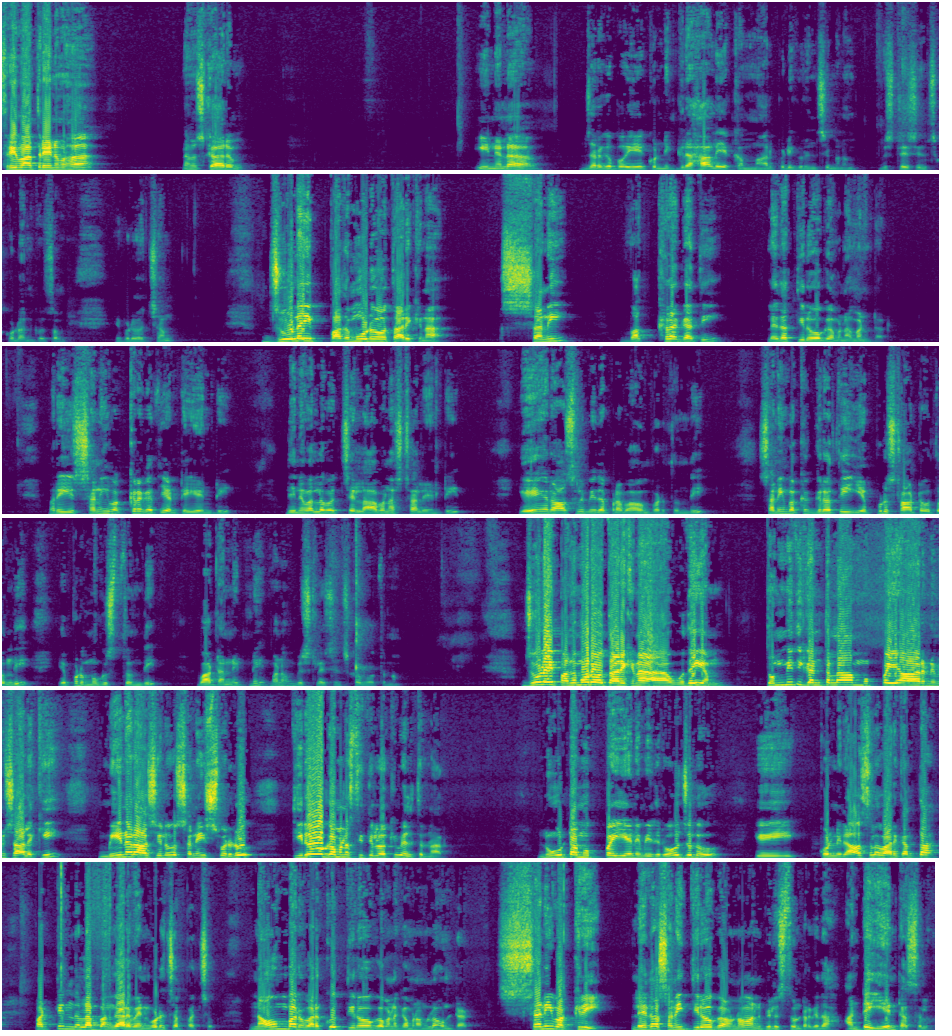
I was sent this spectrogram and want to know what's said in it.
శ్రీమాత్రే నమ. నమస్కారం. ఈ నెల జరగబోయే కొన్ని గ్రహాల యొక్క మార్పిడి గురించి మనం విశ్లేషించుకోవడానికి కోసం ఇప్పుడు వచ్చాం. జూలై పదమూడవ తారీఖున శని వక్రగతి లేదా తిరోగమనం అంటారు. మరి ఈ శని వక్రగతి అంటే ఏంటి? దీనివల్ల వచ్చే లాభ నష్టాలు ఏంటి? ఏ ఏ రాసుల మీద ప్రభావం పడుతుంది? శని వక్రగతి ఎప్పుడు స్టార్ట్ అవుతుంది? ఎప్పుడు ముగుస్తుంది? వాటన్నిటిని మనం విశ్లేషించుకోబోతున్నాం. జూలై పదమూడవ తారీఖున ఉదయం తొమ్మిది గంటల ముప్పై ఆరు నిమిషాలకి మీనరాశిలో శనీశ్వరుడు తిరోగమన స్థితిలోకి వెళ్తున్నారు. నూట ముప్పై ఎనిమిది రోజులు ఈ కొన్ని రాసుల వారికంతా పట్టిందల్లా బంగారమైన కూడా చెప్పచ్చు. నవంబర్ వరకు తిరోగమన గమనంలో ఉంటాడు. శని వక్రి లేదా శని తిరోగమనం అని పిలుస్తుంటారు కదా అంటే ఏంటి అసలు?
